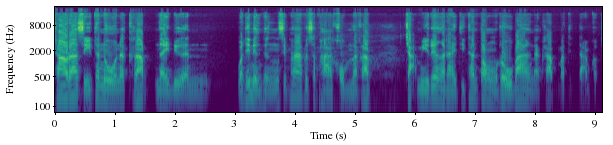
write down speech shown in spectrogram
ชาวราศีธนูนะครับ ในเดือนวันที่ 1 ถึง 15 พฤษภาคมนะครับ จะมีเรื่องอะไรที่ท่านต้องรู้บ้างนะครับ มาติดตามกับเจ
